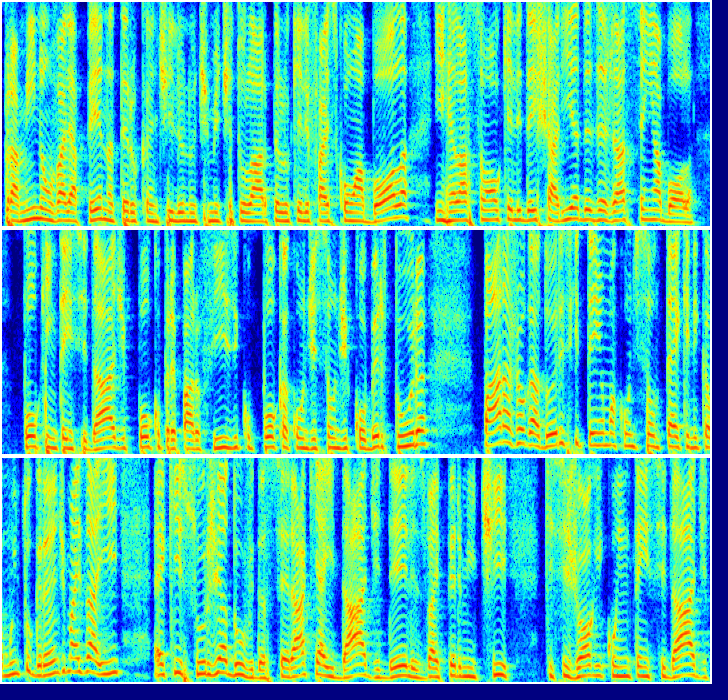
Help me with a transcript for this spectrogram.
Para mim, não vale a pena ter o Cantilho no time titular pelo que ele faz com a bola em relação ao que ele deixaria a desejar sem a bola. Pouca intensidade, pouco preparo físico, pouca condição de cobertura para jogadores que têm uma condição técnica muito grande, mas aí é que surge a dúvida: será que a idade deles vai permitir que se jogue com intensidade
